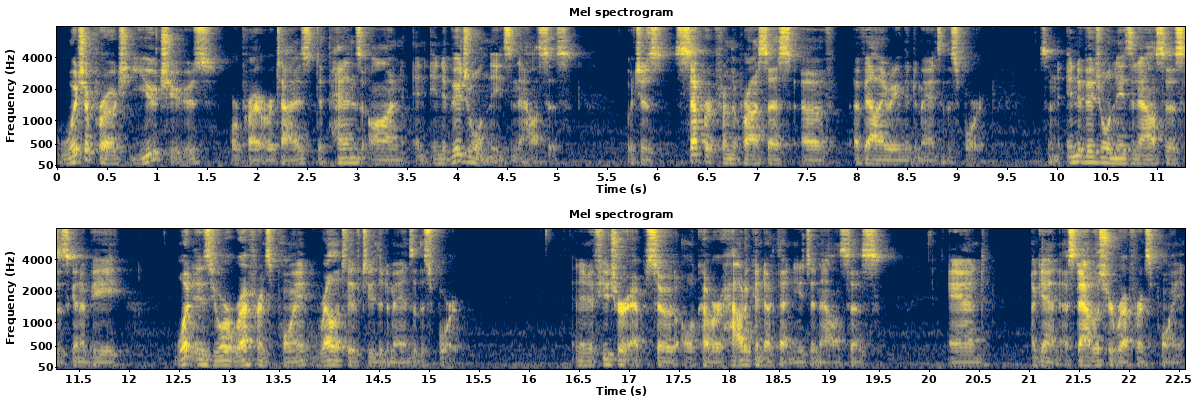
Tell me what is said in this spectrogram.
Which approach you choose or prioritize depends on an individual needs analysis, which is separate from the process of evaluating the demands of the sport. So, an individual needs analysis is going to be what is your reference point relative to the demands of the sport? And in a future episode, I'll cover how to conduct that needs analysis and again, establish your reference point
